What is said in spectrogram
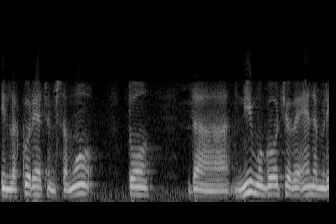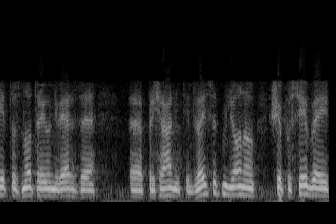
In lahko rečem samo to, da ni mogoče v enem letu znotraj univerze eh, prihraniti 20 milijonov, še posebej,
